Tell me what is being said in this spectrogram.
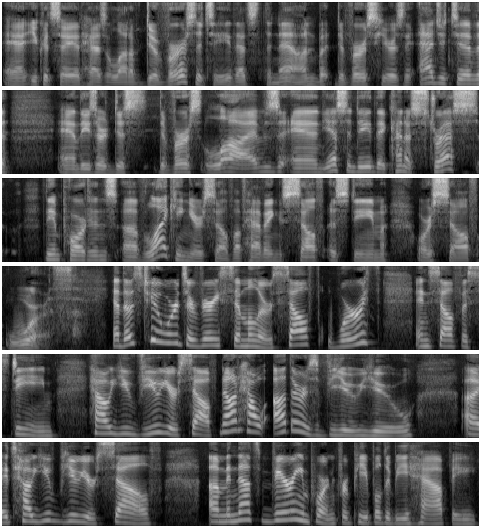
And you could say it has a lot of diversity. That's the noun, but diverse here is the adjective. And these are diverse lives. And yes, indeed, they kind of stress the importance of liking yourself, of having self esteem or self worth. Now, those two words are very similar self worth and self esteem. How you view yourself, not how others view you. Uh, it's how you view yourself. Um, and that's very important for people to be happy.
